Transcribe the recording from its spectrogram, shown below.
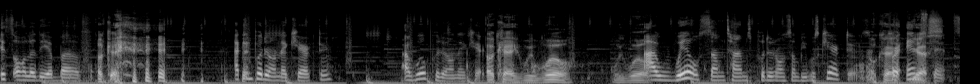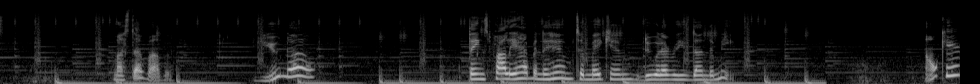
It's all of the above. Okay. I can put it on their character. I will put it on their character. okay, we will. We will. I will sometimes put it on some people's characters. Okay, For yes. instance, my stepfather. You know, things probably happened to him to make him do whatever he's done to me. I don't care.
